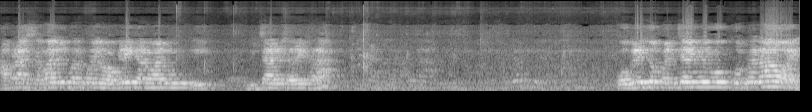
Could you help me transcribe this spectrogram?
આપણા સમાજ ઉપર કોઈ ઓગળી કરવાનું વિચાર કરે ખરા? ઓગણીસો પંચાણું માં ખોટો ના હોય,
